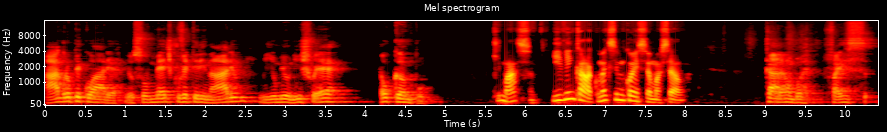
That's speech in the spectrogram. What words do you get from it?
Agropecuária. Eu sou médico veterinário e o meu nicho é, é o campo. Que massa. E vem cá, como é que você me conheceu, Marcelo? Caramba, faz.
